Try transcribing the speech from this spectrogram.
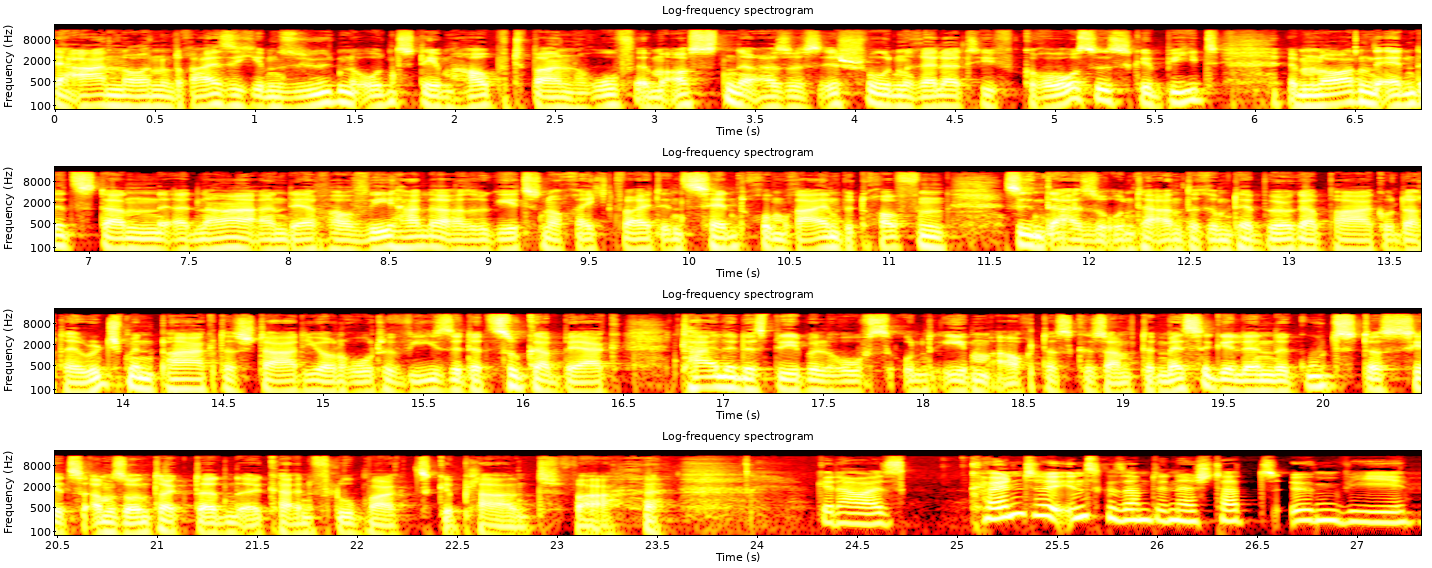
der A39 im Süden und dem Hauptbahnhof im Osten. Also es ist schon ein relativ großes Gebiet. Im Norden endet es dann äh, nahe an der VW-Halle, also geht es noch recht weit ins Zentrum rein. Betroffen sind also unter anderem der Bürgerpark und auch der Richmond Park, das Stadion Stadion Rote Wiese, der Zuckerberg, Teile des Bebelhofs und eben auch das gesamte Messegelände. Gut, dass jetzt am Sonntag dann äh, kein Flohmarkt geplant war. Genau, es könnte insgesamt in der Stadt irgendwie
